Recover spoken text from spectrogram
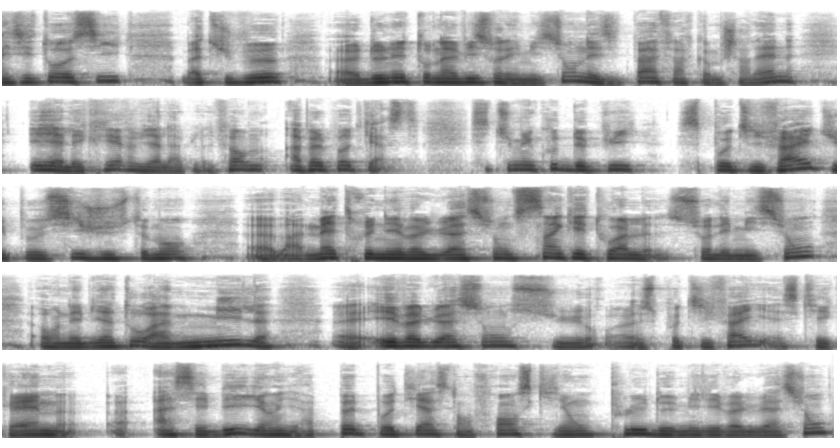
Et si toi aussi, bah, tu veux euh, donner ton avis sur l'émission, n'hésite pas à faire comme Charlène et à l'écrire via la plateforme Apple Podcast. Si tu m'écoutes depuis Spotify, tu peux aussi justement euh, bah, mettre une évaluation 5 étoiles sur l'émission. On est bientôt à 1000 euh, évaluations sur Spotify, ce qui est quand même assez big. Hein. Il y a peu de podcasts en France qui ont plus de 1000 évaluations.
